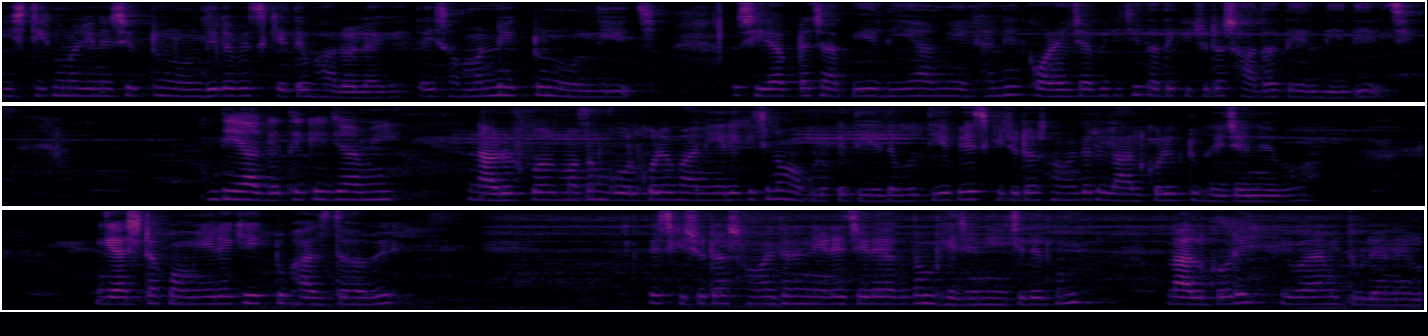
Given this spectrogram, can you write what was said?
মিষ্টি কোনো জিনিসে একটু নুন দিলে বেশ খেতে ভালো লাগে। তাই সামান্য একটু নুন দিয়েছি। তো সিরাপটা চাপিয়ে দিয়ে আমি এখানে কড়াই চাপিয়ে দিয়েছি, তাতে কিছুটা সাদা তেল দিয়ে দিয়েছি। দিয়ে আগে থেকে যে আমি নাড়ুর মতন গোল করে বানিয়ে রেখেছিলাম, ওগুলোকে দিয়ে দেবো। দিয়ে বেশ কিছুটা সময় ধরে লাল করে একটু ভেজে নেব। গ্যাসটা কমিয়ে রেখে একটু ভাজতে হবে। বেশ কিছুটা সময় ধরে নেড়ে চেড়ে একদম ভেজে নিয়েছি দেখুন, লাল করে। এবার আমি তুলে নেব।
